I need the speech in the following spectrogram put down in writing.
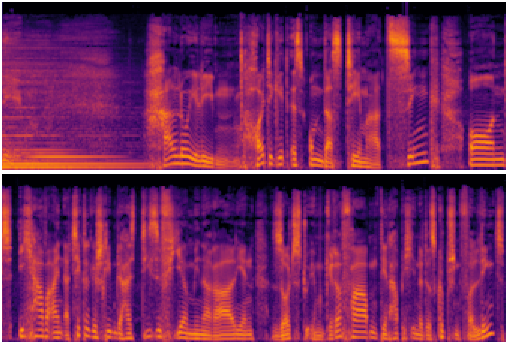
Leben. Hallo ihr Lieben, heute geht es um das Thema Zink und ich habe einen Artikel geschrieben, der heißt Diese vier Mineralien solltest du im Griff haben. Den habe ich in der Description verlinkt.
